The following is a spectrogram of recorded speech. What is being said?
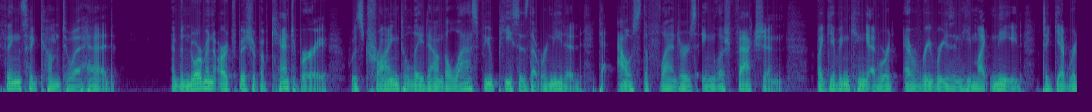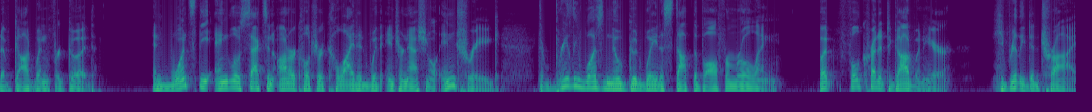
things had come to a head. And the Norman Archbishop of Canterbury was trying to lay down the last few pieces that were needed to oust the Flanders English faction by giving King Edward every reason he might need to get rid of Godwin for good. And once the Anglo Saxon honor culture collided with international intrigue, there really was no good way to stop the ball from rolling. But full credit to Godwin here. He really did try.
